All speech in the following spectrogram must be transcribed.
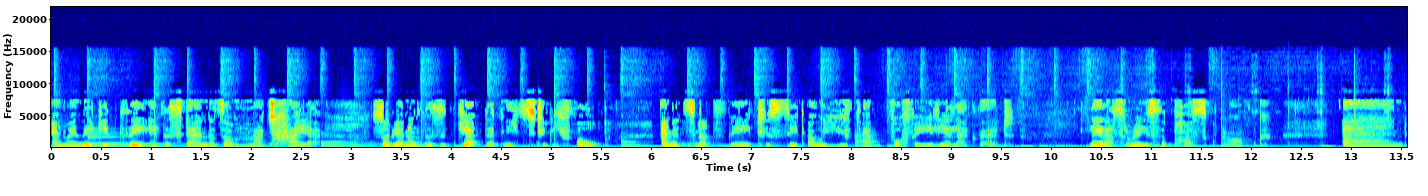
And when they get there, the standards are much higher. So we know there's a gap that needs to be filled. And it's not fair to set our youth up for failure like that. Let us raise the pass mark and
